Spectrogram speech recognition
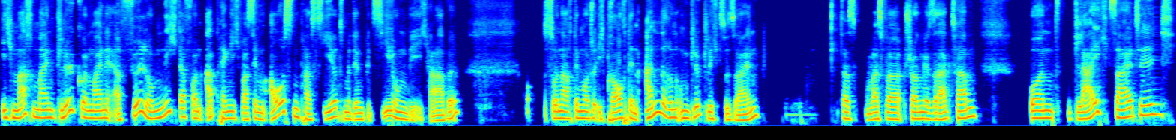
ich mache mein Glück und meine Erfüllung nicht davon abhängig, was im Außen passiert mit den Beziehungen, die ich habe. So nach dem Motto, ich brauche den anderen, um glücklich zu sein. Das, was wir schon gesagt haben. Und gleichzeitig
